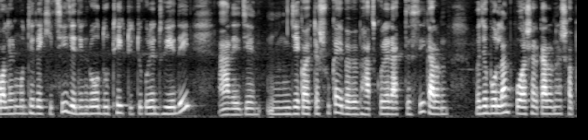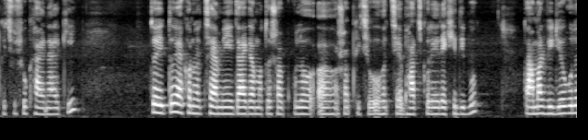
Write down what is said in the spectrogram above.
বলের মধ্যে রেখেছি। যেদিন রোদ উঠে একটু একটু করে ধুয়ে দিই। আর এই যে যে কয়েকটা শুকায় এভাবে ভাজ করে রাখতেছি। কারণ ওই যে বললাম, কুয়াশার কারণে সব কিছু শুকায় না আর কি তো এই তো এখন হচ্ছে আমি জায়গা মতো সবগুলো সব কিছু হচ্ছে ভাঁজ করে রেখে দিব। তো আমার ভিডিওগুলো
